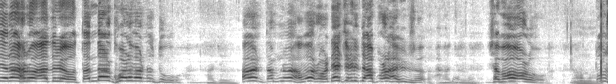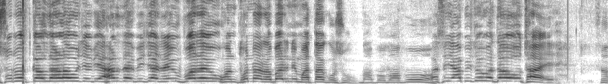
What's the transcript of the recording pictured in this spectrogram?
દેરાહરો આદર્યો તંદાળ ખોળવાનું તું. અને તમને હવે રોડે ચડી દાપણ આવ્યું છે. સંભાળો. તું સુરત કલ દાડાઓ જે બિહાર દે બીજા નહીં ઊભો રહ્યું હંથોના રબરની માતા કુસું બાપુ બાપુ. પછી આ બીજો વધાવો થાય. સો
